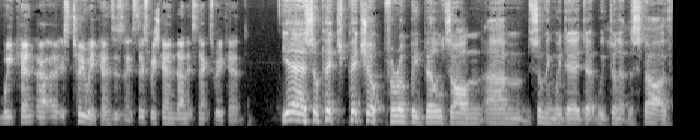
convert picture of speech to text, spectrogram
weekend. Uh, it's two weekends, isn't it? It's this weekend and it's next weekend. Yeah, so pitch pitch up for rugby builds on um, something we did uh, we've done at the start of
